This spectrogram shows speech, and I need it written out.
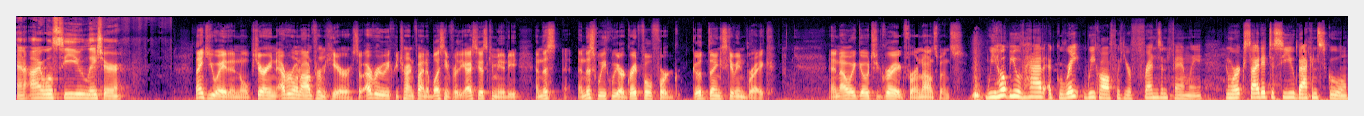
and I will see you later. Thank you, Aiden. We'll be cheering everyone on from here. So every week we try and find a blessing for the ICS community, and this and this week we are grateful for good Thanksgiving break. And now we go to Greg for announcements. We hope you have had a great week off with your friends and family, and we're excited to see you back in school.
